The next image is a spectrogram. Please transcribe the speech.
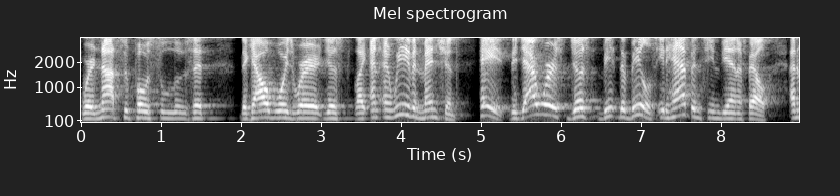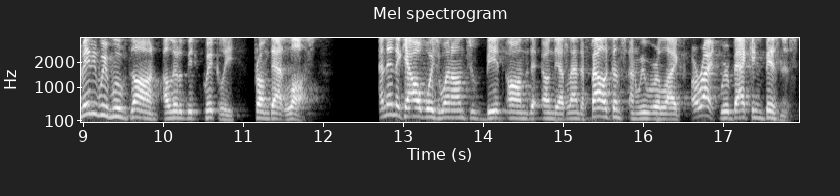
were not supposed to lose it. The Cowboys were just like, and, and we even mentioned, hey, the Jaguars just beat the Bills. It happens in the NFL. And maybe we moved on a little bit quickly from that loss. And then the Cowboys went on to beat on the, on the Atlanta Falcons, and we were like, all right, we're back in business.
